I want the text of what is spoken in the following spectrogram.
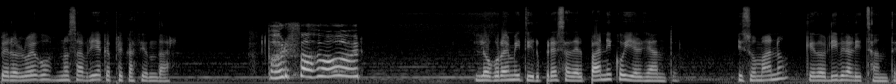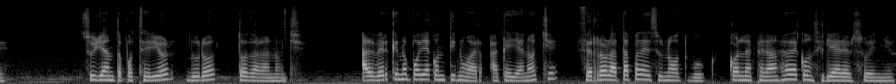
pero luego no sabría qué explicación dar. Por favor. Logró emitir presa del pánico y el llanto, y su mano quedó libre al instante. Su llanto posterior duró toda la noche. Al ver que no podía continuar aquella noche, cerró la tapa de su notebook, con la esperanza de conciliar el sueño.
